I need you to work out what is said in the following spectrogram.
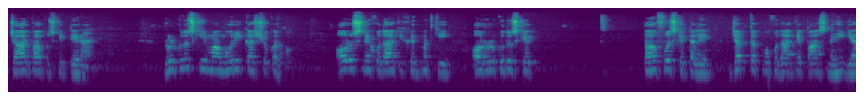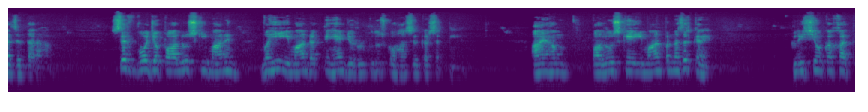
چار باپ، اس کی تیرہ ہیں رلقدس کی معموری کا شکر ہو۔ اور اس نے خدا کی خدمت کی اور رلقدس کے تحفظ کے تلے جب تک وہ خدا کے پاس نہیں گیا، زندہ رہا۔ صرف وہ جو پالوس کی مانند وہی ایمان رکھتے ہیں جو رلقدس کو حاصل کر سکتے ہیں۔ آئے ہم پالوس کے ایمان پر نظر کریں۔ کلیسیوں کا خط،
